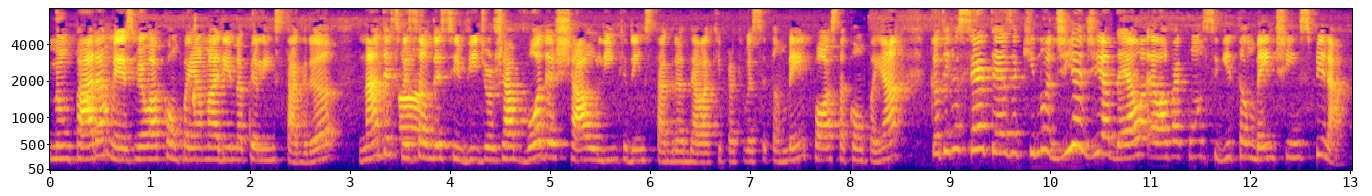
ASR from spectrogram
Não para mesmo. Eu acompanho a Marina pelo Instagram. Na descrição ah. desse vídeo eu já vou deixar o link do Instagram dela aqui para que você também possa acompanhar, porque eu tenho certeza que no dia a dia dela ela vai conseguir também te inspirar.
